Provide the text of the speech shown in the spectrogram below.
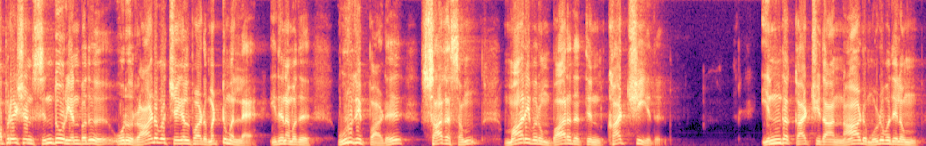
ஆபரேஷன் சிந்தூர் என்பது ஒரு இராணுவ செயல்பாடு மட்டுமல்ல இது நமது உறுதிப்பாடு சாகசம் மாறிவரும் பாரதத்தின் காட்சி இது. இந்த காட்சிதான் நாடு முழுவதிலும்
